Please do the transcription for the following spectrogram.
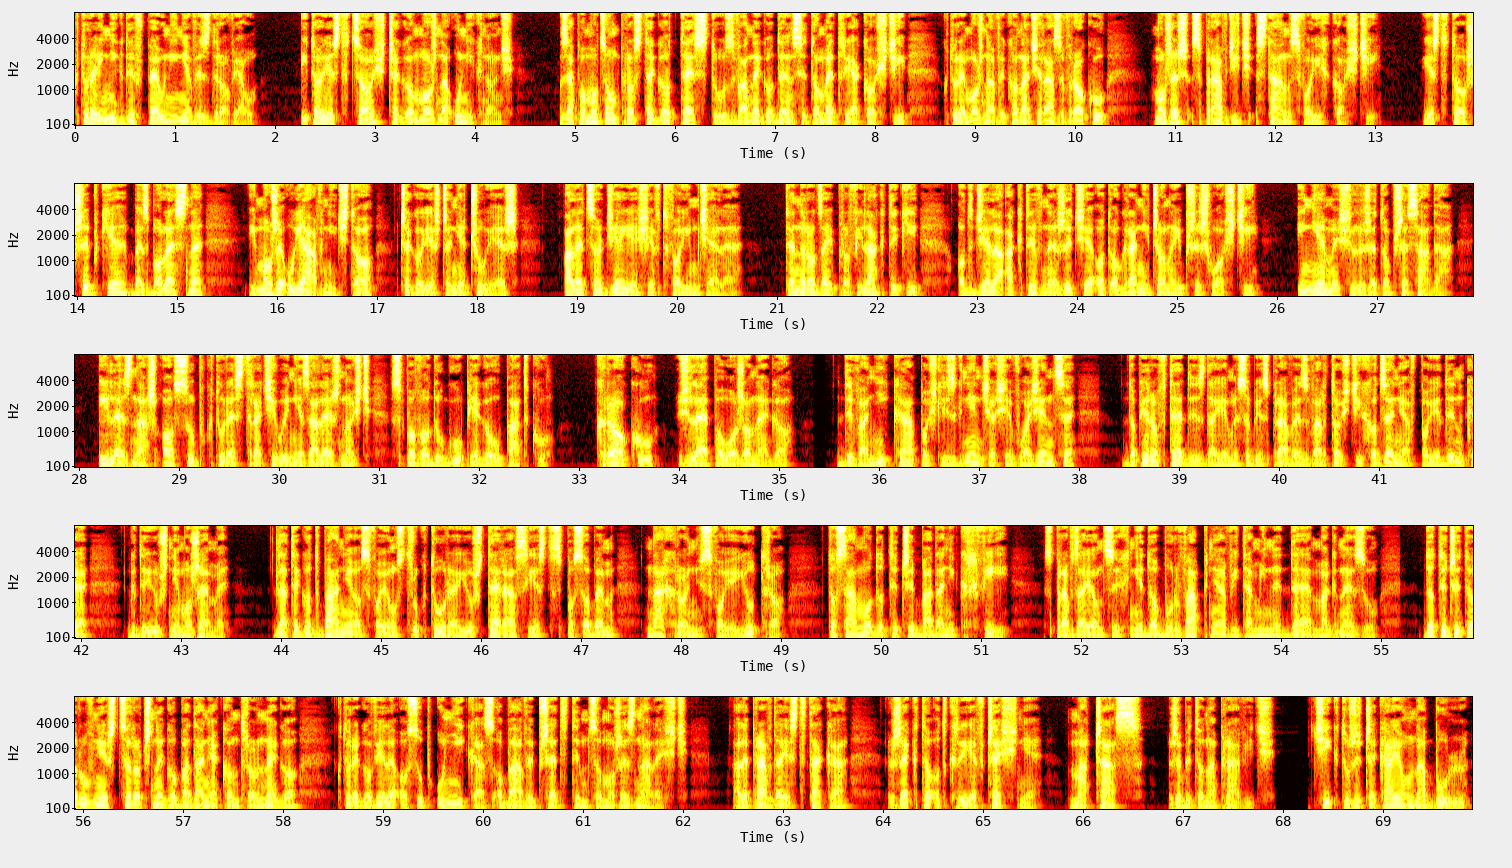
której nigdy w pełni nie wyzdrowiał. I to jest coś, czego można uniknąć. Za pomocą prostego testu zwanego densytometria kości, które można wykonać raz w roku, możesz sprawdzić stan swoich kości. Jest to szybkie, bezbolesne i może ujawnić to, czego jeszcze nie czujesz, ale co dzieje się w twoim ciele. Ten rodzaj profilaktyki oddziela aktywne życie od ograniczonej przyszłości. I nie myśl, że to przesada. Ile znasz osób, które straciły niezależność z powodu głupiego upadku? Kroku źle położonego. Dywanika, poślizgnięcia się w łazience, dopiero wtedy zdajemy sobie sprawę z wartości chodzenia w pojedynkę, gdy już nie możemy. Dlatego dbanie o swoją strukturę już teraz jest sposobem nachroń swoje jutro. To samo dotyczy badań krwi, sprawdzających niedobór wapnia, witaminy D, magnezu. Dotyczy to również corocznego badania kontrolnego, którego wiele osób unika z obawy przed tym, co może znaleźć. Ale prawda jest taka, że kto odkryje wcześniej, ma czas, żeby to naprawić. Ci, którzy czekają na ból,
